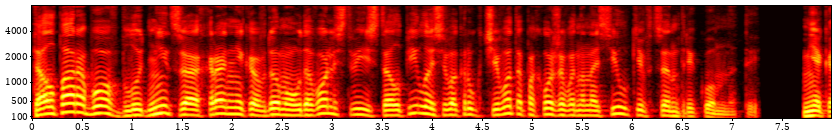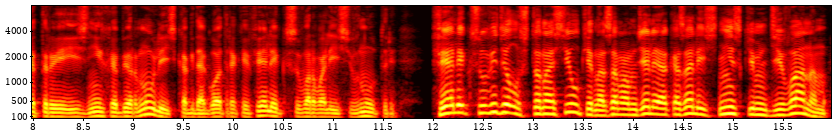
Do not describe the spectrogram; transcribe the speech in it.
Толпа рабов, блудниц и охранников Дома удовольствий столпилась вокруг чего-то похожего на носилки в центре комнаты. Некоторые из них обернулись, когда Готрек и Феликс ворвались внутрь. Феликс увидел, что носилки на самом деле оказались низким диваном,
